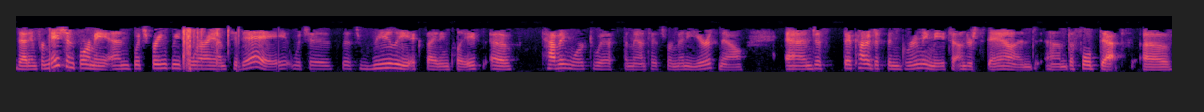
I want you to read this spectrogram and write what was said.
that information for me. And which brings me to where I am today, which is this really exciting place of having worked with the mantis for many years now and just they've kind of just been grooming me to understand um, the full depth of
